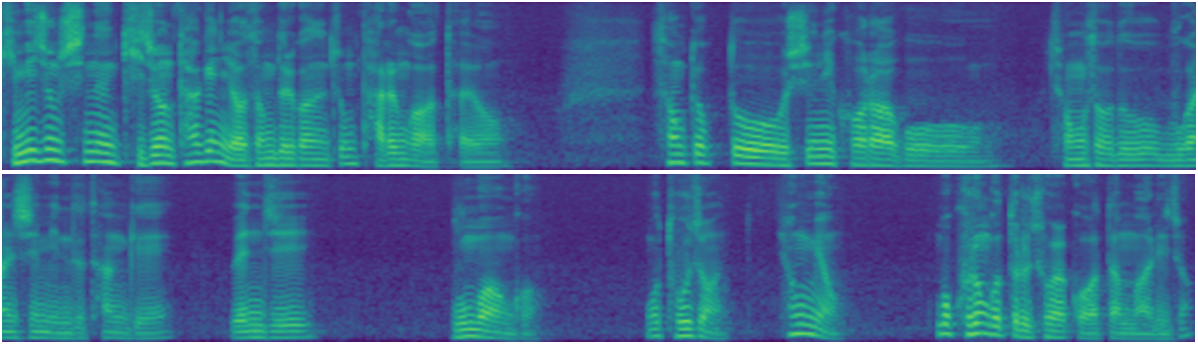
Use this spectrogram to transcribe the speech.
김희중 씨는 기존 타겟 여성들과는 좀 다른 것 같아요. 성격도 시니컬하고 정서도 무관심인 듯한 게 왠지 무모한 거, 뭐 도전, 혁명, 뭐 그런 것들을 좋아할 것 같단 말이죠.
